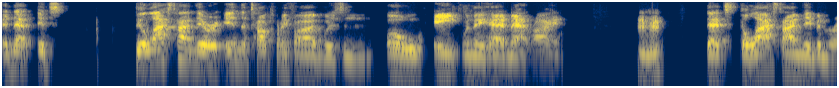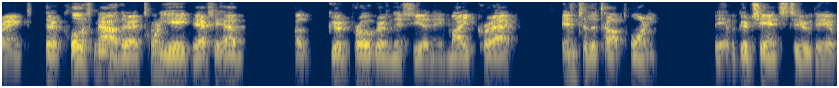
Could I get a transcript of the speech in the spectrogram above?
and that it's the last time they were in the top twenty-five was in 08 when they had Matt Ryan. Mhm. That's the last time they've been ranked. They're close now. They're at 28. They actually have a good program this year, and they might crack into the top 20. They have a good chance to. They have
